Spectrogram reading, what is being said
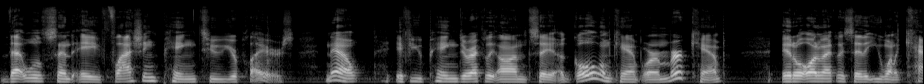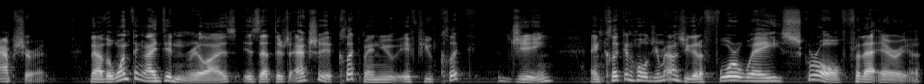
that will send a flashing ping to your players. Now if you ping directly on say a golem camp or a merc camp it'll automatically say that you want to capture it now the one thing i didn't realize is that there's actually a click menu if you click G and click and hold your mouse, you get a four way scroll for that area.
